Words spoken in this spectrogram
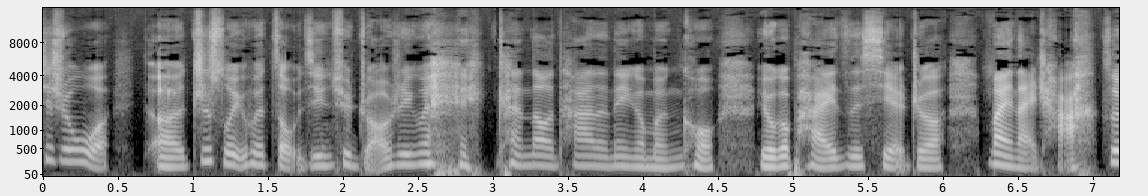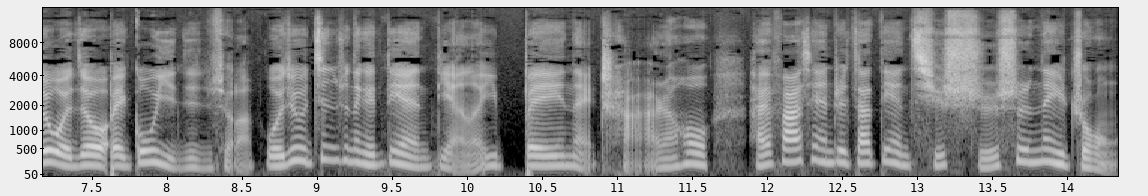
其实我呃之所以会走进去，主要是因为 看到他的那个门口有个牌子写着卖奶茶，所以我就被勾引进去了。我就进去那个店点了一杯奶茶，然后还发现这家店其实是那种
